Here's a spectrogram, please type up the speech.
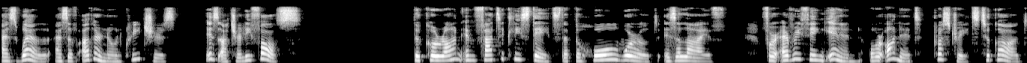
as well as of other known creatures, is utterly false. The Quran emphatically states that the whole world is alive, for everything in or on it prostrates to God,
